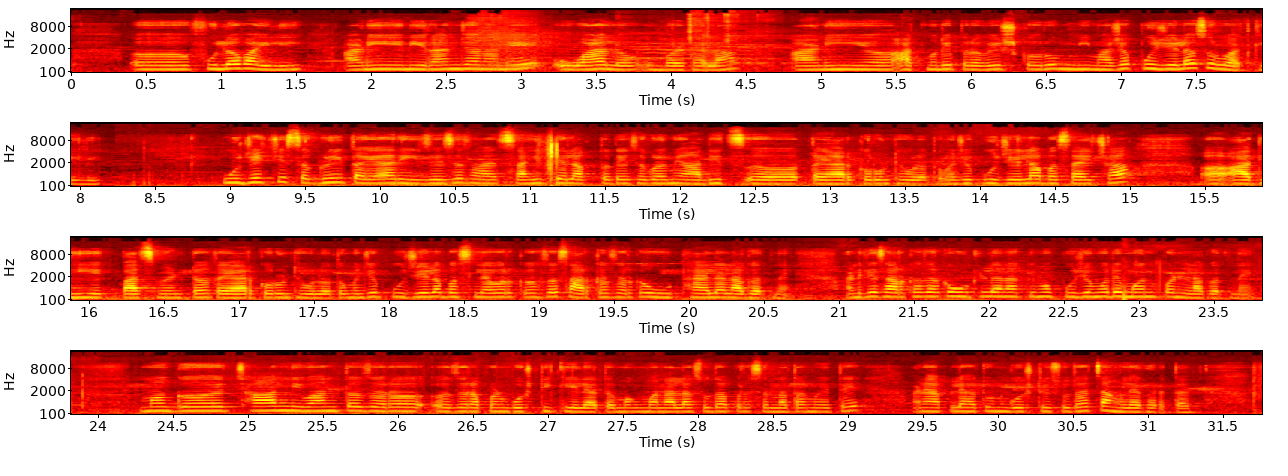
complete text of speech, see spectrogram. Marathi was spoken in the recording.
फुलं वाहिली आणि निरांजनाने ओवाळलं उंबरठ्याला आणि आतमध्ये प्रवेश करून मी माझ्या पूजेला सुरुवात केली. पूजेची सगळी तयारी जे जे सा साहित्य लागतं ते सगळं मी आधीच तयार करून ठेवलं होतं. म्हणजे पूजेला बसायच्या आधी एक पाच मिनटं तयार करून ठेवलं होतं. म्हणजे पूजेला बसल्यावर कसं सारखं सारखं उठायला लागत नाही. आणि ते सारखं सारखं उठलं ना की मग पूजेमध्ये मन पण लागत नाही. मग छान निवांत जर जर आपण गोष्टी केल्या तर मग मनालासुद्धा प्रसन्नता मिळते आणि आपल्या हातून गोष्टीसुद्धा चांगल्या घडतात.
